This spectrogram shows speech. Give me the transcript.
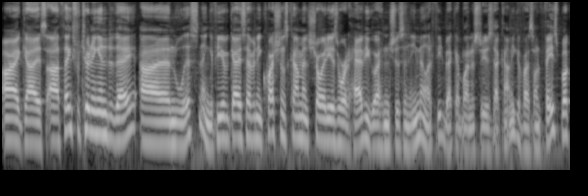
All right, guys. Uh, thanks for tuning in today uh, and listening. If you guys have any questions, comments, show ideas, or what have you, go ahead and shoot us an email at feedback at blinderstudios.com. You can find us on Facebook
